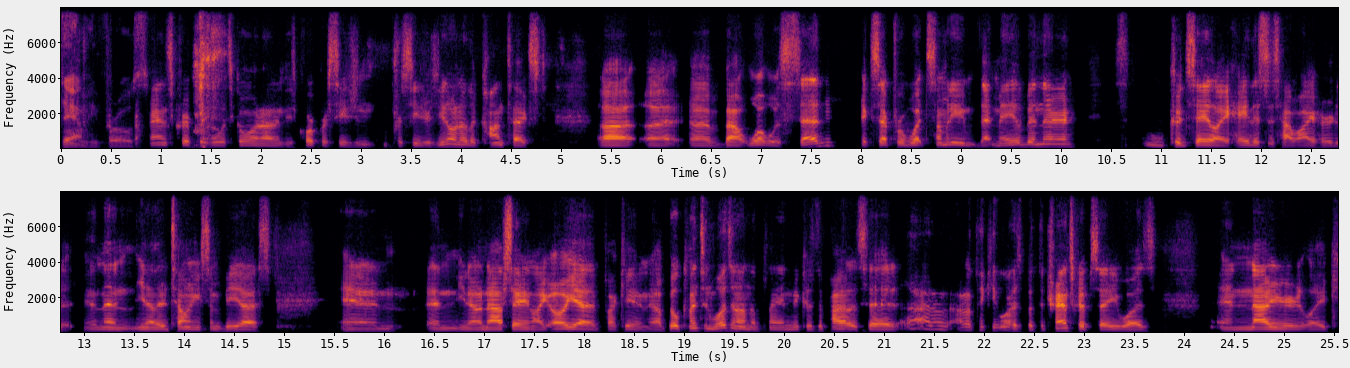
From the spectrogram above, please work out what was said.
Damn, he froze. transcript of what's going on in these court procedure, procedures. You don't know the context uh, uh, about what was said, except for what somebody that may have been there could say like, "Hey, this is how I heard it," and then you know they're telling you some BS, and and you know now saying like, "Oh yeah, fucking uh, Bill Clinton wasn't on the plane because the pilot said I don't I don't think he was, but the transcripts say he was," and now you're like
